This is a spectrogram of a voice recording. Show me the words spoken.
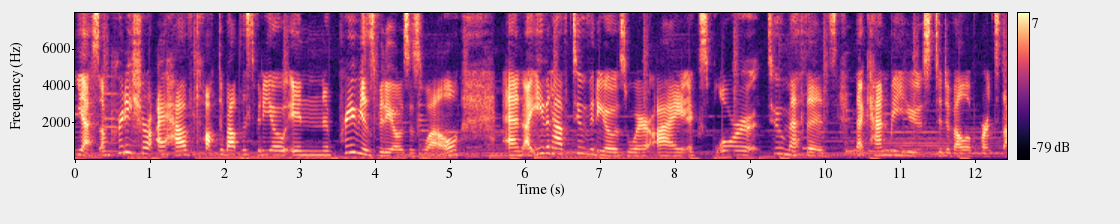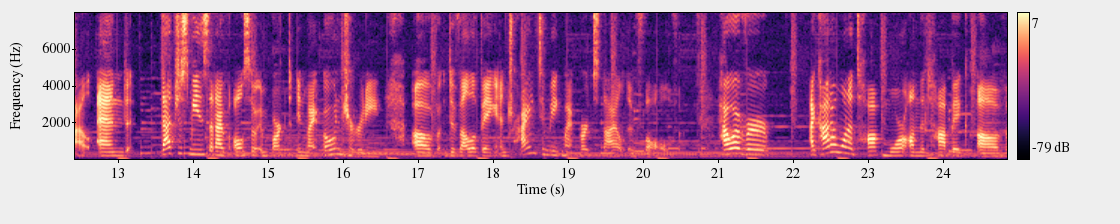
yes, I'm pretty sure I have talked about this video in previous videos as well. And I even have two videos where I explore two methods that can be used to develop art style. And that just means that I've also embarked in my own journey of developing and trying to make my art style evolve. However, I kind of want to talk more on the topic of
